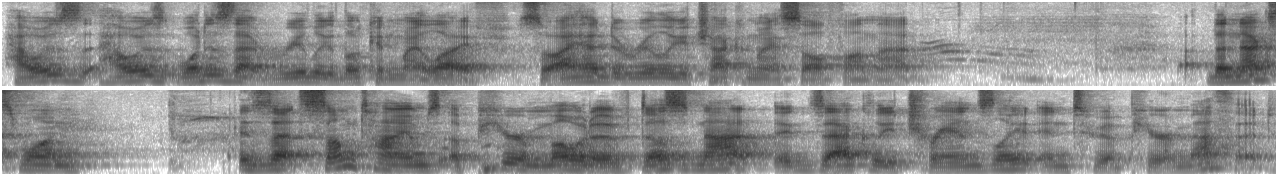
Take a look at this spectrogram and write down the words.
how is, how is, what does that really look in my life? So I had to really check myself on that. The next one is that sometimes a pure motive does not exactly translate into a pure method.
